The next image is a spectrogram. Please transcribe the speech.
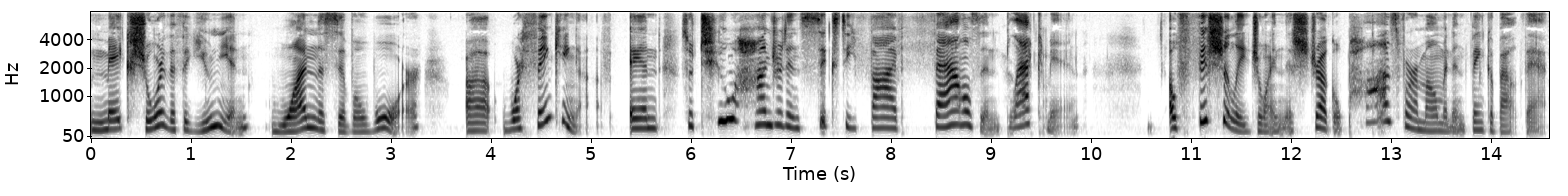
make sure that the Union won the Civil War uh, were thinking of. And so 265,000 black men officially join this struggle. Pause for a moment and think about that.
